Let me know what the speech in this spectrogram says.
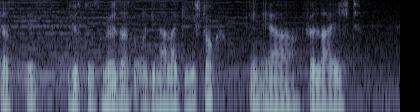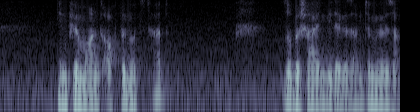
Das ist Justus Mösers originaler Gehstock, den er vielleicht in Pyrmont auch benutzt hat, so bescheiden wie der gesamte Möser.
